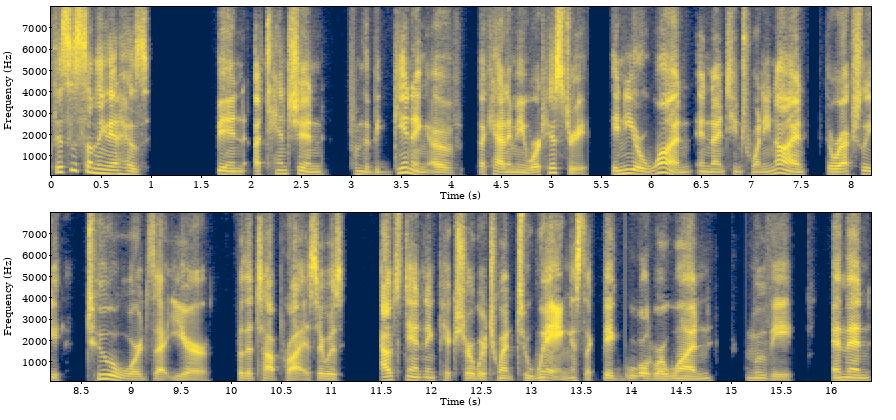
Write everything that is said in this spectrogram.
This is something that has been attention from the beginning of Academy Award history. In year one, in 1929, there were actually two awards that year for the top prize. There was Outstanding Picture, which went to Wings, the big World War One movie. And then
